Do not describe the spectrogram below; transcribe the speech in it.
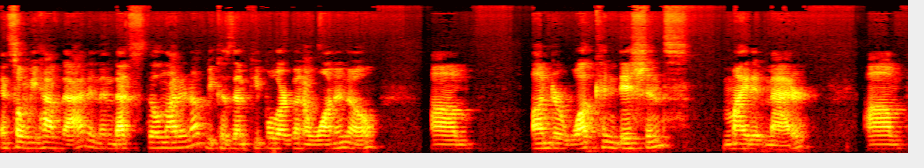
And so we have that, and then that's still not enough because then people are going to want to know um, under what conditions might it matter. Um,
